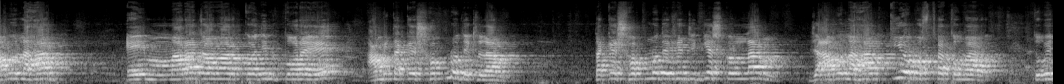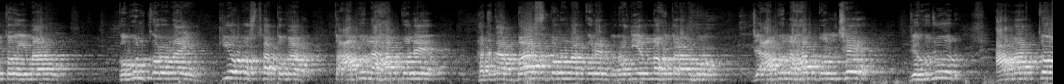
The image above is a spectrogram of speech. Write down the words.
আবুল আহাব এই মারা যাওয়ার কয়দিন পরে আমি তাকে স্বপ্ন দেখলাম। তাকে স্বপ্ন দেখে জিজ্ঞেস করলাম যে আবুল আহাব কি অবস্থা তোমার? তুমি তো ইমান কবুল করো নাই। কি অবস্থা তোমার? তো আবুল আহাব বলে হাজরত আব্বাস বর্ণনা করেন রাদিয়াল্লাহু তাআলা যে আবুল আহাব বলছে যে, হুজুর, আমার তো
